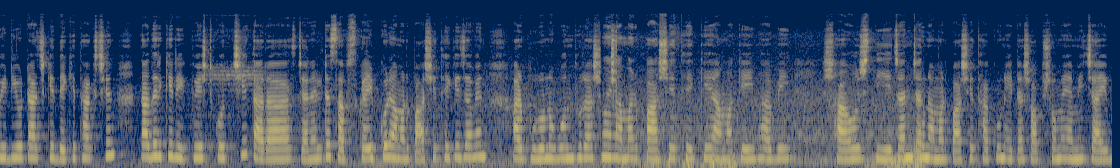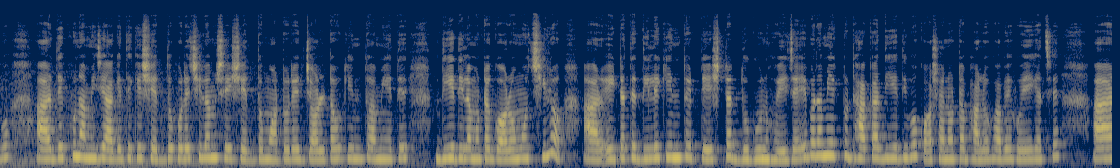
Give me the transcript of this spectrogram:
ভিডিওটা আজকে দেখে থাকছেন, তাদেরকে রিকোয়েস্ট করছি, তারা চ্যানেলটা সাবস্ক্রাইব করে আমার পাশে থেকে যাবেন। আর পুরনো বন্ধুরা সময় আমার পাশে থেকে আমাকে এইভাবেই সাহস দিয়ে যান যেমন আমার পাশে থাকুন, এটা সবসময় আমি চাইব। আর দেখুন, আমি যে আগে থেকে সেদ্ধ করেছিলাম, সেই সেদ্ধ মটরের জলটাও কিন্তু আমি এতে দিয়ে দিলাম, ওটা গরমও ছিল। আর এইটাতে দিলে কিন্তু টেস্টটা দুগুণ হয়ে যায়। এবার আমি একটু ঢাকা দিয়ে দিব, কষানোটা ভালোভাবে হয়ে গেছে। আর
